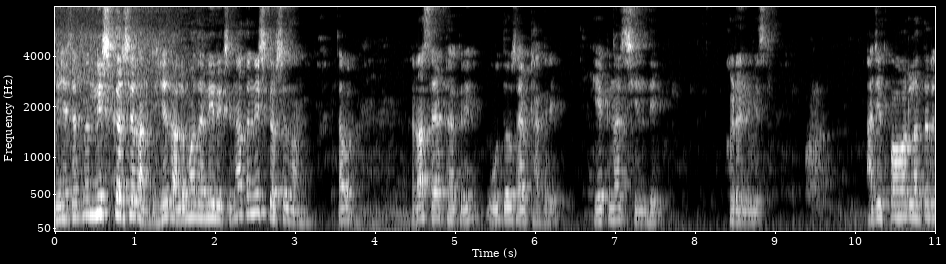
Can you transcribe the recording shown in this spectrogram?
ह्याच्यातनं निष्कर्ष सांगतो. हे झालं माझं निरीक्षण. आता निष्कर्ष सांगतो. तर राजसाहेब ठाकरे उद्धवसाहेब ठाकरे एकनाथ शिंदे फडणवीस अजित पवारला तर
